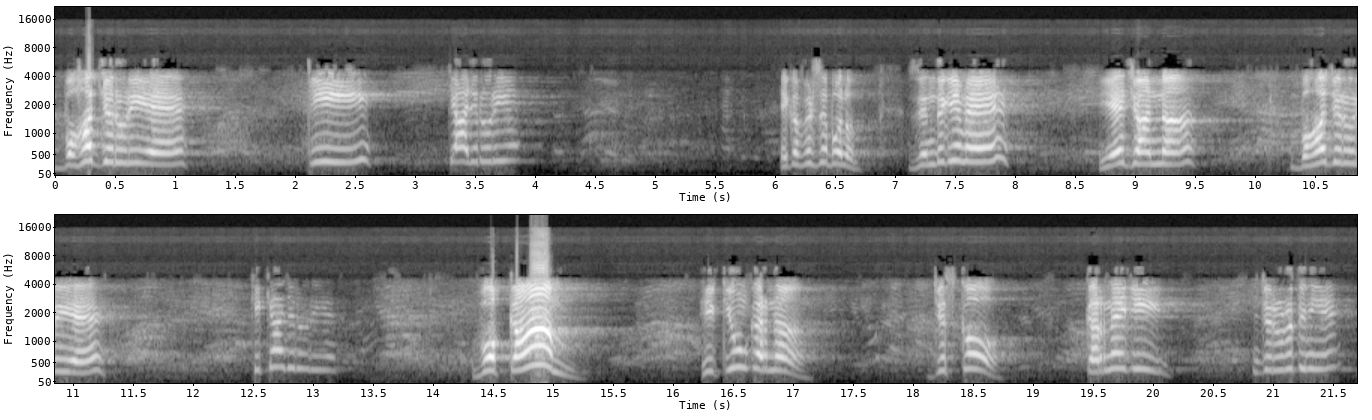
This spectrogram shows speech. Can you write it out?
बहुत ज़रूरी है कि क्या ज़रूरी है एक फिर से बोलो ज़िंदगी में ये जानना बहुत ज़रूरी है कि क्या ज़रूरी है? वो काम ही क्यों करना? जिसको करने की ज़रूरत ही नहीं है।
